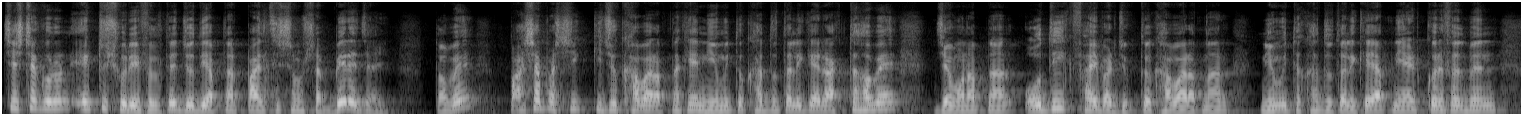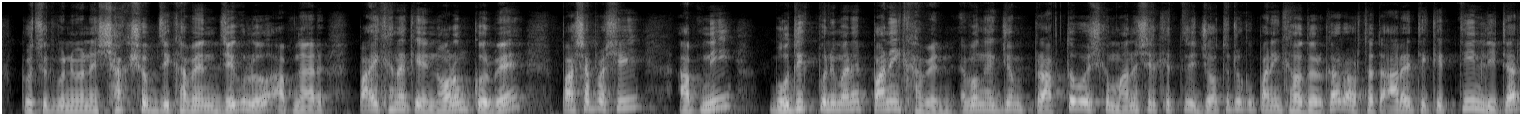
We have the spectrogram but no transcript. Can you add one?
চেষ্টা করুন একটু সরিয়ে ফেলতে, যদি আপনার পাইলসের সমস্যা বেড়ে যায়। তবে পাশাপাশি কিছু খাবার আপনাকে নিয়মিত খাদ্য তালিকায় রাখতে হবে। যেমন আপনার অধিক ফাইবারযুক্ত খাবার আপনার নিয়মিত খাদ্য তালিকায় আপনি অ্যাড করে ফেলবেন। প্রচুর পরিমাণে শাকসবজি খাবেন, যেগুলো আপনার পায়খানাকে নরম করবে। পাশাপাশি আপনি অধিক পরিমাণে পানি খাবেন এবং একজন প্রাপ্তবয়স্ক মানুষের ক্ষেত্রে যতটুকু পানি খাওয়া দরকার, অর্থাৎ আড়াই থেকে তিন লিটার,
